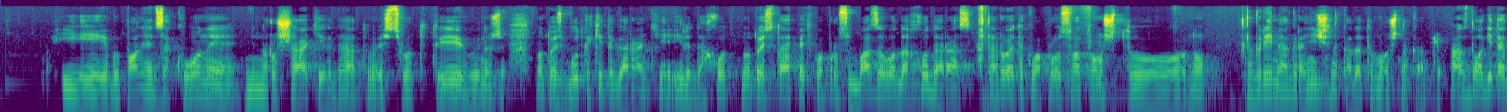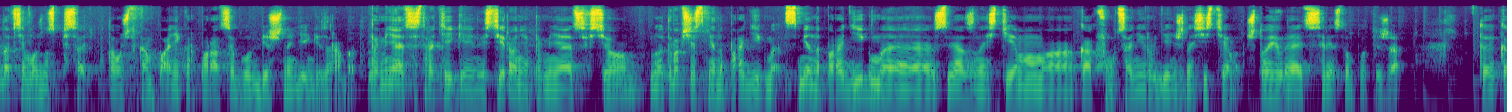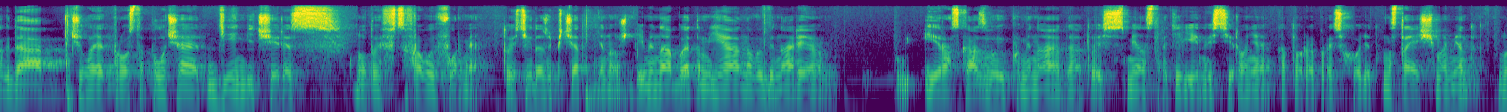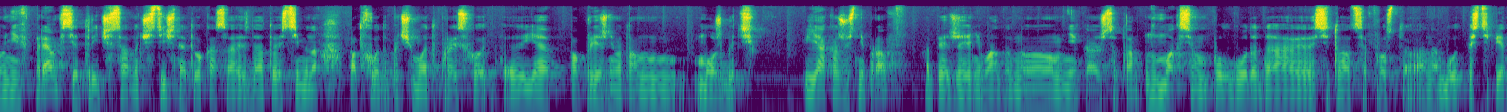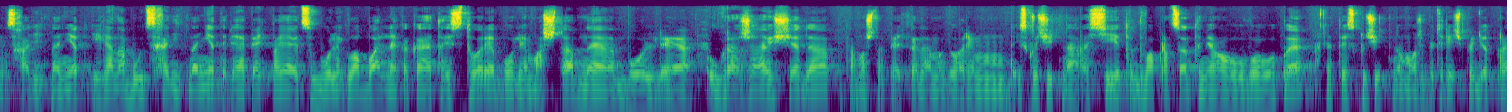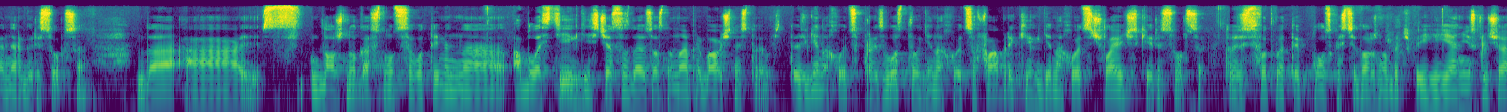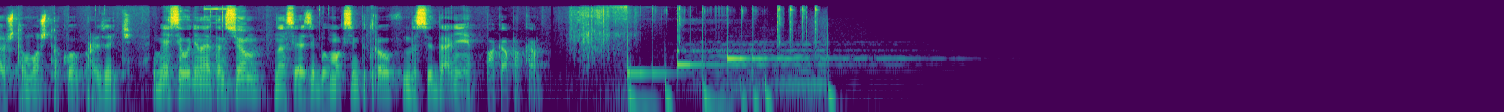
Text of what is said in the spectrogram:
и выполнять законы, не нарушать их, да, то есть вот ты вынужден, ну, то есть будут какие-то гарантии или доход. Ну, то есть это опять к вопросу базового дохода, раз. Второе, это к вопросу о том, что, ну, Время ограничено, когда ты можешь накапливать. А с долги тогда все можно списать, потому что компании, корпорации будут бешеные деньги зарабатывать. Поменяется стратегия инвестирования, поменяется все. Но это вообще смена парадигмы. Смена парадигмы, связанная с тем, а, как функционирует денежная система. Что является средством платежа это когда человек просто получает деньги через, ну, то есть в цифровой форме, то есть их даже печатать не нужно. Именно об этом я на вебинаре и рассказываю, упоминаю, да, то есть смена стратегии инвестирования, которая происходит в настоящий момент. Ну, не прям все три часа, но частично этого касаюсь, да, то есть именно подхода, почему это происходит. Я по-прежнему там, может быть, я окажусь неправ, опять же, я не мага, но мне кажется, там, ну, максимум полгода, да, ситуация просто, она будет постепенно сходить на нет. Или она будет сходить на нет, или опять появится более глобальная какая-то история, более масштабная, более угрожающая, да, потому что, опять, когда мы говорим исключительно о России, это 2% мирового ВВП, это исключительно, может быть, речь придет про энергоресурсы, да, а должно коснуться вот именно областей, где сейчас создается основная прибавочная стоимость, то есть где находится производство, где находятся фабрики, где находятся человеческие ресурсы. То есть вот в этой плоскости должно быть. И я не исключаю, что может такое произойти. У меня сегодня на этом все. На связи был Максим Петров. До свидания. Пока-пока.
